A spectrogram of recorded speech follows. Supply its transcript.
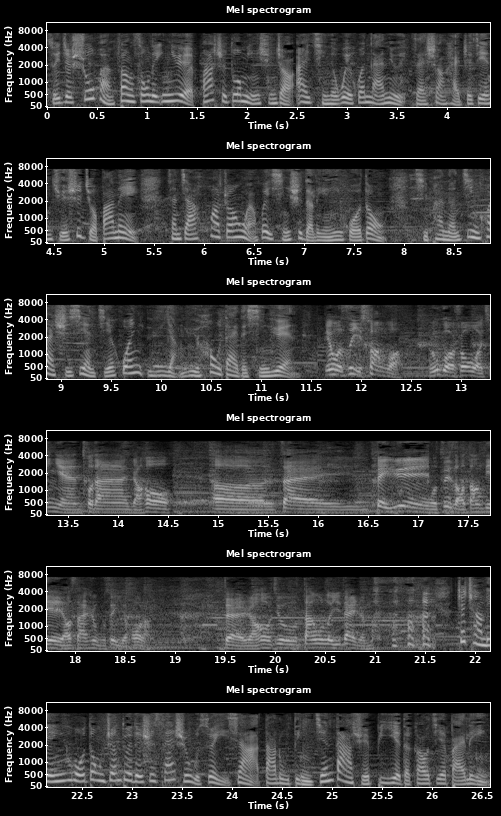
随着舒缓放松的音乐，八十多名寻找爱情的未婚男女在上海这间爵士酒吧内参加化妆晚会形式的联谊活动，期盼能尽快实现结婚与养育后代的心愿。因为我自己算过，如果说我今年脱单，然后呃在备孕，我最早当爹也要三十五岁以后了。对，然后就耽误了一代人嘛。这场联谊活动针对的是三十五岁以下大陆顶尖大学毕业的高阶白领。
